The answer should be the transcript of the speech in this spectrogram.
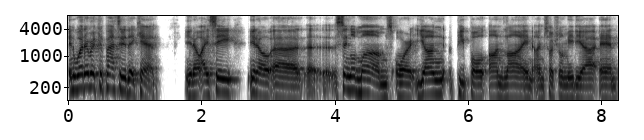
in whatever capacity they can. You know, I see, you know, uh, uh, single moms or young people online on social media, and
